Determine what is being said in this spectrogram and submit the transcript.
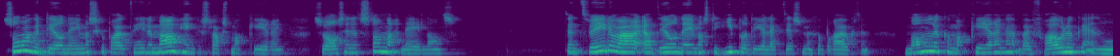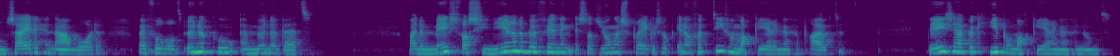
Sommige deelnemers gebruikten helemaal geen geslachtsmarkering, zoals in het standaard Nederlands. Ten tweede waren er deelnemers die hyperdialectisme gebruikten, mannelijke markeringen bij vrouwelijke en onzijdige naamwoorden, bijvoorbeeld unnekoe en munnebed. Maar de meest fascinerende bevinding is dat jonge sprekers ook innovatieve markeringen gebruikten. Deze heb ik hypermarkeringen genoemd.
